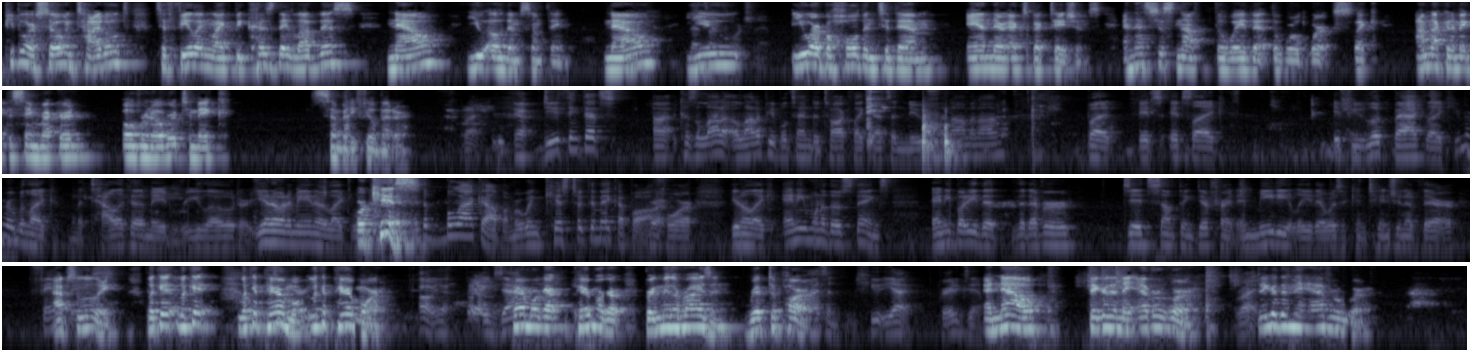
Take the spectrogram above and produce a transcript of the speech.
People are so entitled to feeling like because they love this now you owe them something. Now That's you you are beholden to them and their expectations and that's just not the way that the world works like i'm not going to make the same record over and over to make somebody feel better Right. Yeah. Do you think that's uh, because a lot of a lot of people tend to talk like that's a new phenomenon, but it's it's like if you look back, like you remember when like Metallica made Reload, or you know what I mean, or like Or Kiss. the Black Album, or when Kiss took the makeup off, Right. or you know like any one of those things. Anybody that that ever did something different, immediately there was a contingent of their fan base absolutely that look at look at look at paramore look at paramore Oh yeah. exactly paramore got paramore got bring me the horizon ripped apart Horizon, yeah, great example. and now bigger than they ever were right. bigger than they ever were.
